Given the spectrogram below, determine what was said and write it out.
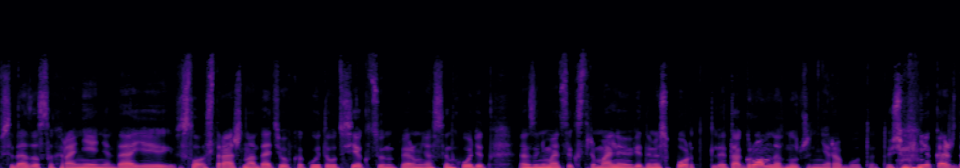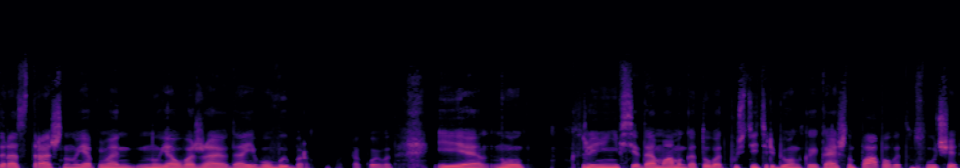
всегда за сохранение, да, ей страшно отдать его в какую-то вот секцию, например, у меня сын ходит, э, занимается экстремальными видами спорта. Это огромная внутренняя работа, то есть мне каждый раз страшно, но я понимаю, ну, я уважаю, да, его выбор, вот такой вот. И, ну, к сожалению, не все, да, мамы готовы отпустить ребенка. И, конечно, папа в этом случае,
